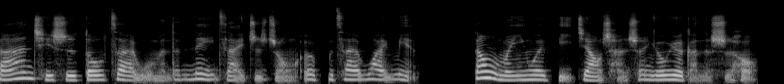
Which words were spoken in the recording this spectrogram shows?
答案其实都在我们的内在之中，而不在外面。当我们因为比较产生优越感的时候，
